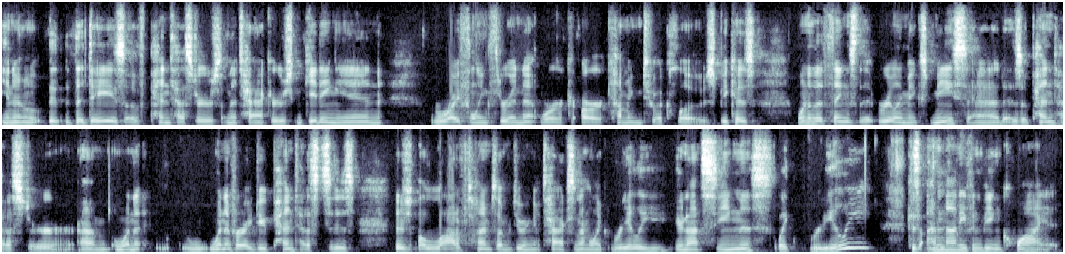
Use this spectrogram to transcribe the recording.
you know, the, the days of pen testers and attackers getting in, rifling through a network are coming to a close. Because one of the things that really makes me sad as a pen tester um, when whenever I do pen tests is there's a lot of times I'm doing attacks and I'm like really? You're not seeing this? Like really? Because I'm not even being quiet.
